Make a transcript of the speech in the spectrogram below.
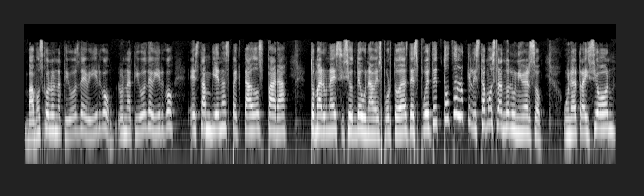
Vamos con los nativos de Virgo. Los nativos de Virgo están bien aspectados para tomar una decisión de una vez por todas después de todo lo que le está mostrando el universo una traición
